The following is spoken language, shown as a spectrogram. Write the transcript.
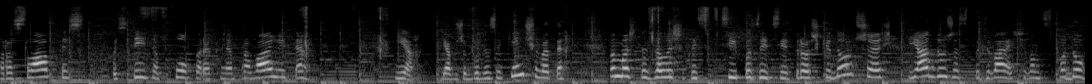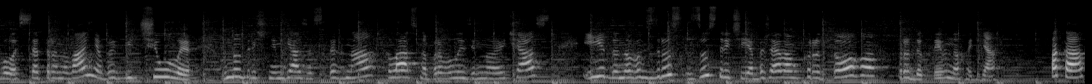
розслабтесь, постійте поперек, не провалюйте. Є, я вже буду закінчувати. Ви можете залишитись в цій позиції трошки довше. Я дуже сподіваюся, що вам сподобалось це тренування. Ви відчули внутрішні м'язи стегна, класно провели зі мною час. І до нових зустрічей. Я бажаю вам крутого, продуктивного дня. Пока!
